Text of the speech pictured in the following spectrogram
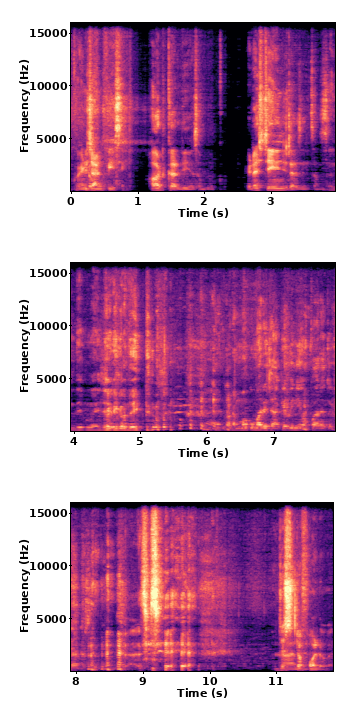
kind which of- I'm facing. Hurt कर दिया सब लोग को। It has changed as in some Sandeep Maheshwari को देखते हो ब्रह्मा कुमारी जाके भी नहीं हो पा रहे तो क्या कर सकते जस्ट अ फॉलोअर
